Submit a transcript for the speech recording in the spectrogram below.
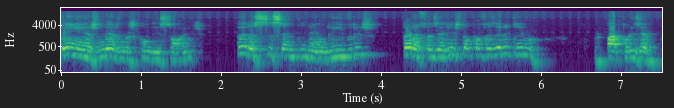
têm as mesmas condições para se sentirem livres para fazer isto ou para fazer aquilo. Repare, por exemplo,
